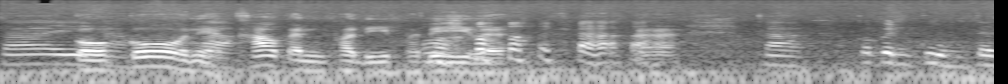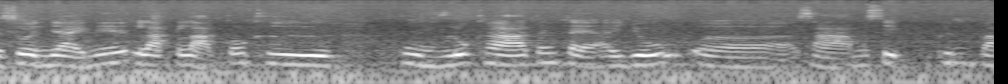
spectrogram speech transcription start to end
ใช่โกโก้เนี่ยค่ะ เข้ากันพอดีพอดีเลยค่ะนะฮะ ค่ะ ก็เป็นกลุ่มแต่ส่วนใหญ่เนี่ยหลักๆก็คือกลุ่มลูกค้าตั้งแต่อายุเอ่อ30ขึ้นไป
